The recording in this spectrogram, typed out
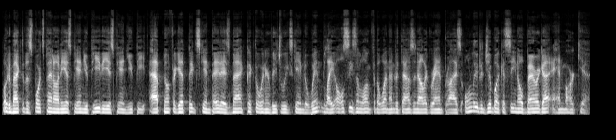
Welcome back to the Sports Pen on ESPN UP, the ESPN UP app. Don't forget Pigskin Payday's back. Pick the winner of each week's game to win. Play all season long for the $100,000 grand prize only to Ojibwa Casino, Baraga, and Marquette.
